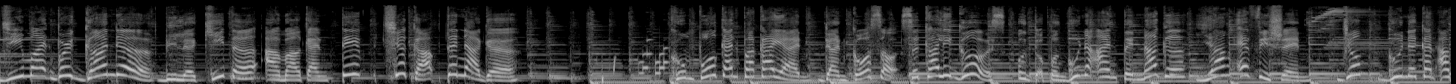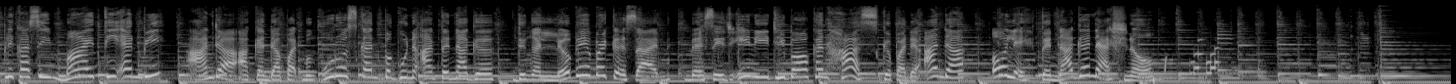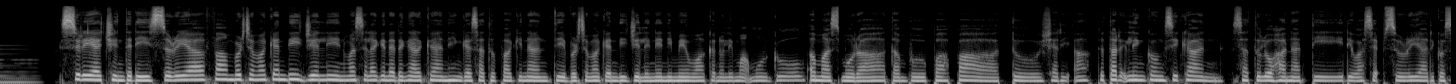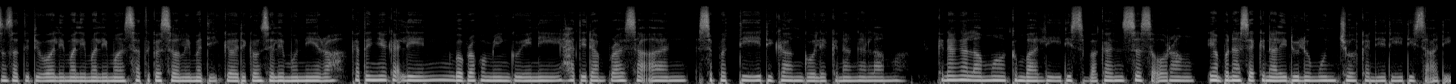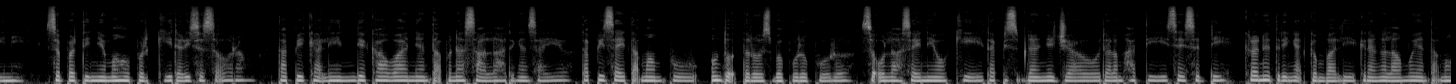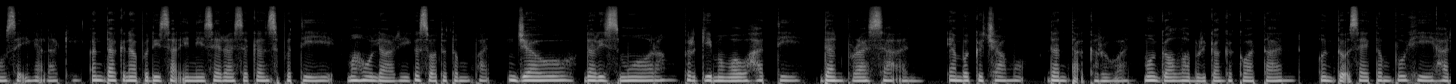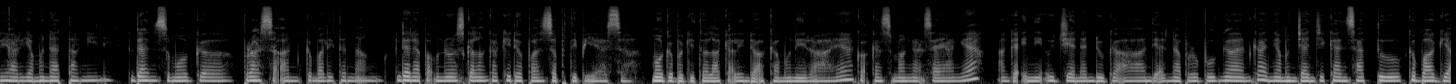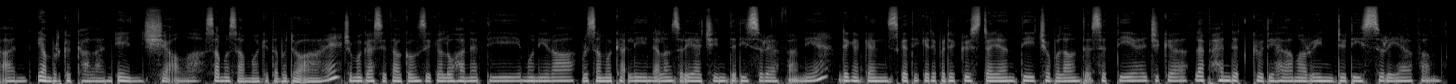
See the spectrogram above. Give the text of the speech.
Jimat berganda bila kita amalkan tip cekap tenaga. Kumpulkan pakaian dan gosok sekaligus untuk penggunaan tenaga yang efisien. Jom gunakan aplikasi MyTNB. Anda akan dapat menguruskan penggunaan tenaga dengan lebih berkesan. Mesej ini dibawakan khas kepada anda oleh Tenaga Nasional. Suria Cinta di Suria Farm bersamakan DJ Lin. Masih lagi nak dengarkan hingga satu pagi nanti bersamakan DJ Lin yang dimewakan oleh Mak Murgul emas murah tanpa papa tu syariah. Tertarik link kongsikan satu luahan hati di WhatsApp Suria di 0125551053 di konsili Munirah. Katanya Kak Lin beberapa minggu ini hati dan perasaan seperti diganggu oleh kenangan lama. Kenangan lama kembali disebabkan seseorang yang pernah saya kenali dulu munculkan diri di saat ini. Sepertinya mahu pergi dari seseorang. Tapi Kak Lin, dia kawan yang tak pernah salah dengan saya. Tapi saya tak mampu untuk terus berpura-pura. Seolah saya ni okey, tapi sebenarnya jauh dalam hati saya sedih kerana teringat kembali kenangan lama yang tak mahu saya ingat lagi. Entah kenapa di saat ini saya rasakan seperti mahu lari ke suatu tempat. Jauh dari semua orang. Pergi membawa hati dan perasaan yang berkecamuk dan tak keruan. Moga Allah berikan kekuatan untuk saya tempuhi hari-hari yang mendatang ini dan semoga perasaan kembali tenang dan dapat meneruskan langkah kehidupan seperti biasa. Moga begitulah Kak Linda akan menira ya. Kau akan semangat sayang ya. Anggap ini ujian dan dugaan di adanya perhubungan kan yang menjanjikan satu kebahagiaan yang berkekalan. InsyaAllah. Sama-sama kita berdoa eh. Terima kasih tahu kongsi keluhan hati Munira bersama Kak Lin dalam Suria Cinta di Suria Family ya. Dengarkan seketika daripada Chris Dayanti. Cobalah untuk setia jika left-handedku di halaman rindu di Suria FM.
